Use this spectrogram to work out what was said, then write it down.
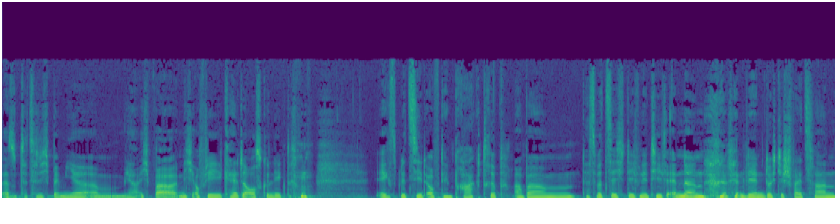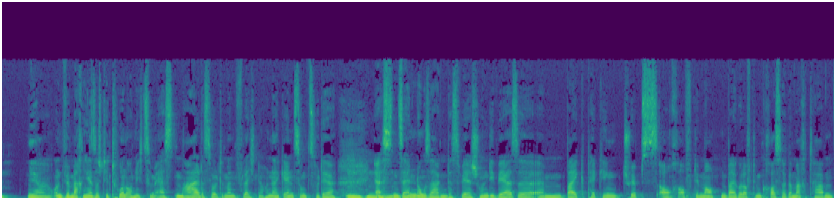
also tatsächlich bei mir, ähm, ja, ich war nicht auf die Kälte ausgelegt, explizit auf den Prag-Trip, aber ähm, das wird sich definitiv ändern, wenn wir durch die Schweiz fahren. Ja, und wir machen ja solche Touren auch nicht zum ersten Mal. Das sollte man vielleicht noch in Ergänzung zu der mhm. ersten Sendung sagen, dass wir ja schon diverse ähm, Bikepacking-Trips auch auf dem Mountainbike oder auf dem Crosser gemacht haben.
